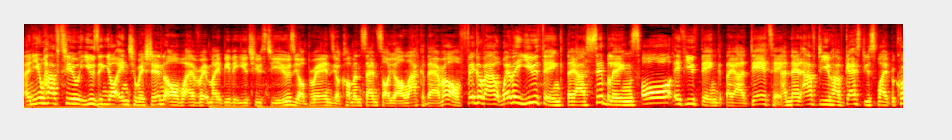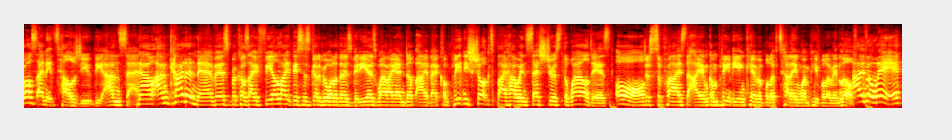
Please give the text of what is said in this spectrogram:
and you have to, using your intuition or whatever it might be that you choose to use, your brains, your common sense, or your lack thereof, figure out whether you think they are siblings or if you think they are dating. And then after you have guessed, you swipe across and it tells you the answer. Now, I'm kind of nervous because I feel like this is going to be one of those videos where I end up either completely shocked by how incestuous the world is or just surprised that I am completely incapable of telling when people are in love. Either way,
